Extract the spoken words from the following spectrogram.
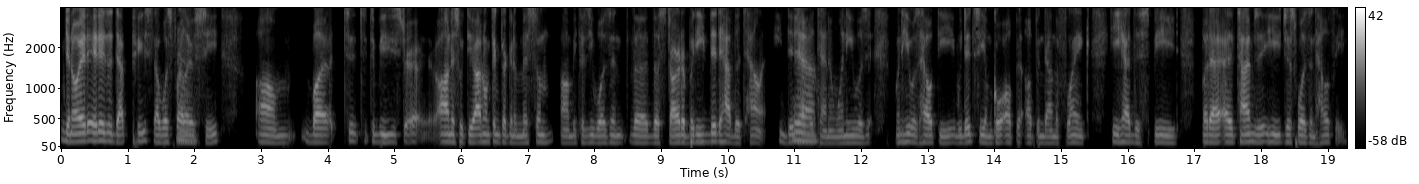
you know, it, it is a depth piece that was for mm. LAFC. Um, but to, to, to be honest with you, I don't think they're gonna miss him um, because he wasn't the the starter, but he did have the talent. He did yeah. have the talent when he was when he was healthy. We did see him go up up and down the flank. He had the speed, but at, at times he just wasn't healthy.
